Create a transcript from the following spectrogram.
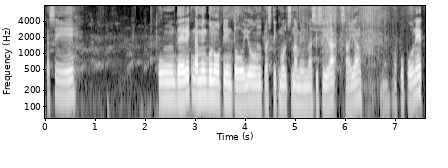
Kasi kung direct naming bunutin to, yung plastic molds namin masisira, sayang, mapupunit.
